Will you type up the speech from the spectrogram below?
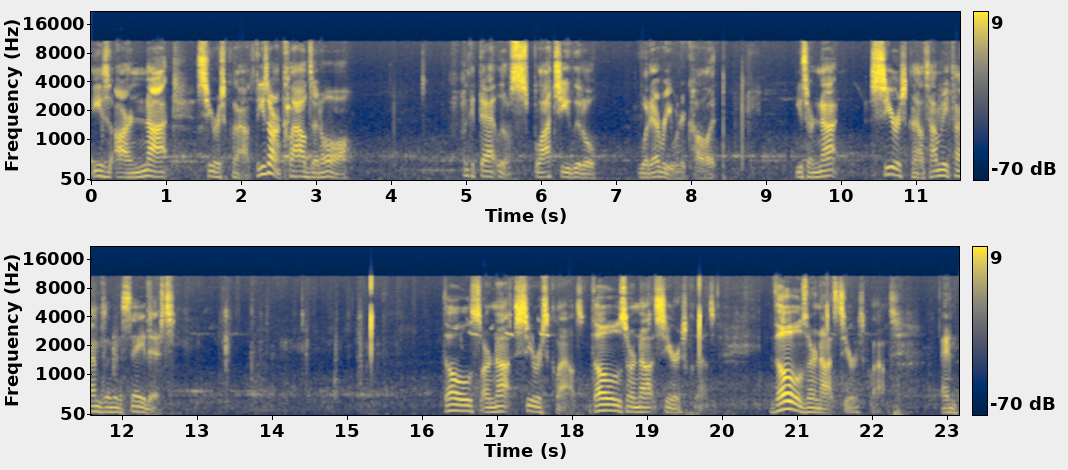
These are not cirrus clouds. These aren't clouds at all. Look at that little splotchy little whatever you want to call it. These are not cirrus clouds. How many times am I'm going to say this? Those are not cirrus clouds. Those are not cirrus clouds. Those are not cirrus clouds. And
